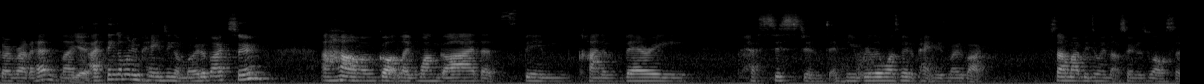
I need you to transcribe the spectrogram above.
go right ahead. Like Yeah. I think I'm gonna be painting a motorbike soon. Um, I've got like one guy that's been kind of very persistent, and he really wants me to paint his motorbike. So I might be doing that soon as well. So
